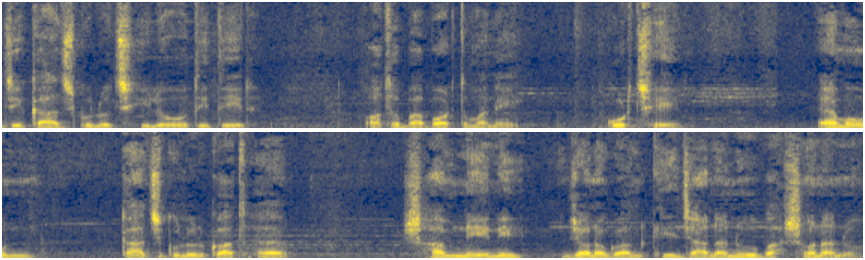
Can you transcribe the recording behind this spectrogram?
যে কাজগুলো ছিল অতীতের অথবা বর্তমানে করছে, এমন কাজগুলোর কথা সামনে এনে জনগণকে জানানো বা শোনানো?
